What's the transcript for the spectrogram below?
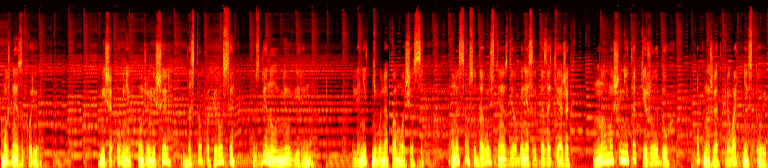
можно я закурю?» Миша Огнев, он же Мишель, достал папиросы, взглянул неуверенно. Леонид невольно поморщился. Он и сам с удовольствием сделал бы несколько затяжек, но в машине и так тяжелый дух. Окна же открывать не стоит.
